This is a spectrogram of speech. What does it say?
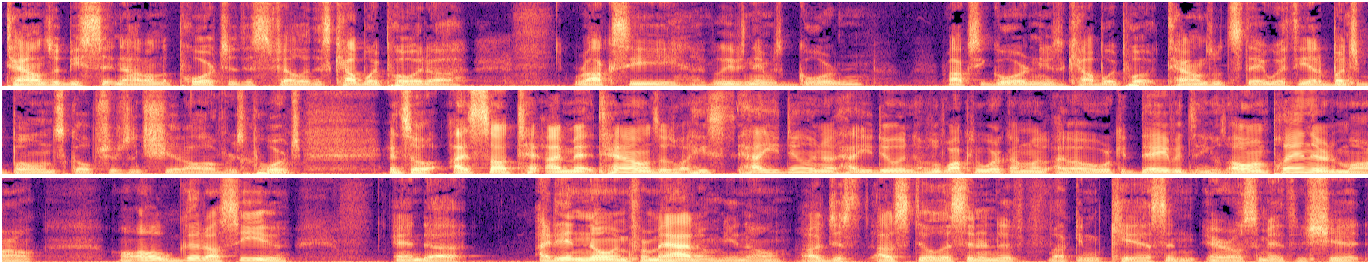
Townes would be sitting out on the porch of this fella, this cowboy poet, uh, Roxy, I believe his name was Gordon. Roxy Gordon, he was a cowboy poet. Townes would stay with. He had a bunch of bone sculptures and shit all over his porch. And so I saw, I met Townes. I was like, he's, how you doing? How you doing? I was walking to work. I'm, like, I work at David's. And he goes, oh, I'm playing there tomorrow. Oh, oh, good. I'll see you. And uh, I didn't know him from Adam, you know. I was just, I was still listening to fucking Kiss and Aerosmith and shit.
